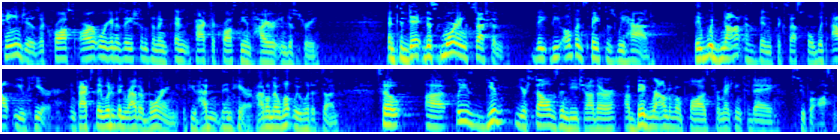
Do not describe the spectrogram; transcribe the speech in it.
changes across our organizations and, in fact, across the entire industry. And today, this morning's session, the, the open spaces we had, they would not have been successful without you here. In fact, they would have been rather boring if you hadn't been here. I don't know what we would have done. So uh, please give yourselves and each other a big round of applause for making today super awesome.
